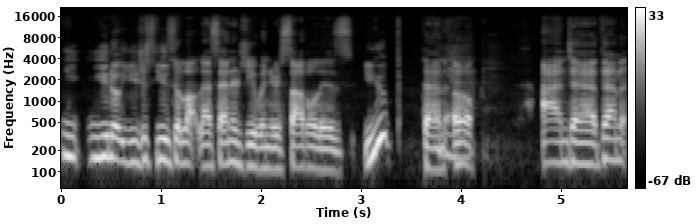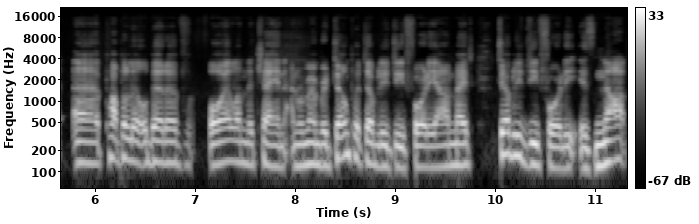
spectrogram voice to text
y- you know, you just use a lot less energy when your saddle is yoop, then Yeah. up. And uh, then uh, pop a little bit of oil on the chain. And remember, don't put WD 40 on, mate. WD 40 is not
